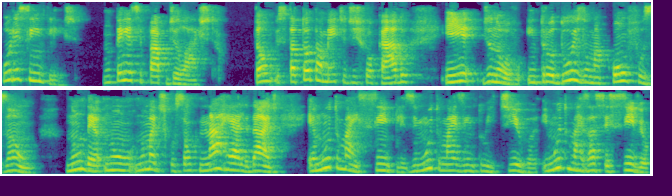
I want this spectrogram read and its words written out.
Pura e simples. Não tem esse papo de lastro. Então, está totalmente desfocado e, de novo, introduz uma confusão num, num, numa discussão que, na realidade, é muito mais simples e muito mais intuitiva e muito mais acessível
